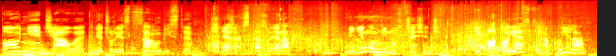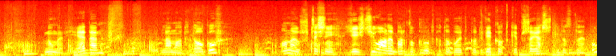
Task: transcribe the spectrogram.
poniedziałek. Wieczór jest zarąbisty. Śnieżek wskazuje na minimum minus 10. I oto jest Aquila numer jeden dla Mad Dogów. Ona już wcześniej jeździła, ale bardzo krótko. To były tylko dwie krótkie przejażdżki do sklepu.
